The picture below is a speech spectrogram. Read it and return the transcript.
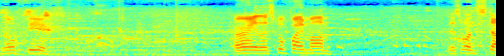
No fear. Alright, let's go find mom. This one's stuck.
